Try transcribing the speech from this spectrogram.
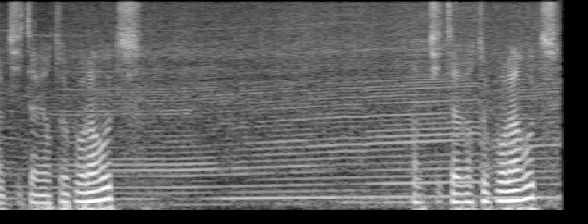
Un petit averto pour la route. Un petit averto pour la route.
